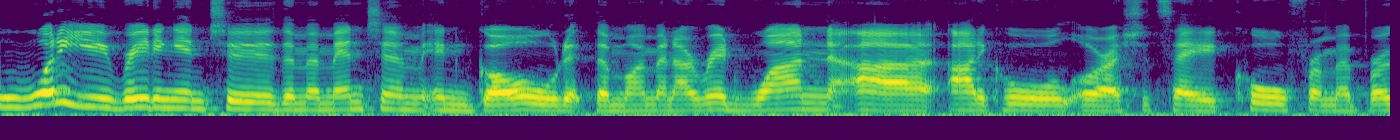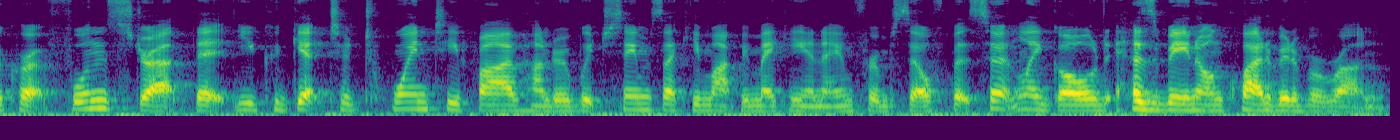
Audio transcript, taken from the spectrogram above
What are you reading into the momentum in gold at the moment? I read one uh, article, or I should say, call from a broker at Fundstrat that you could get to 2,500, which seems like he might be making a name for himself, but certainly gold has been on quite a bit of a run.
